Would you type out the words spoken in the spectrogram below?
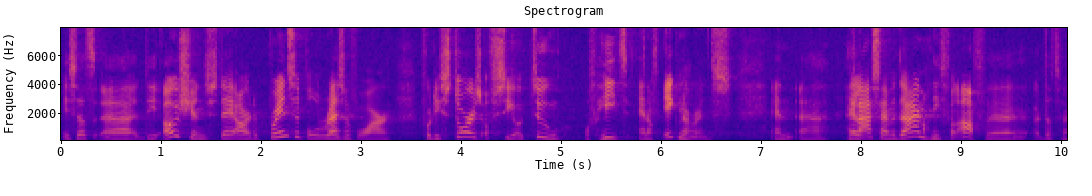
is dat uh, the oceans, they are the principal reservoir for the storage of CO2, of heat and of ignorance. En helaas zijn we daar nog niet van af. dat we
